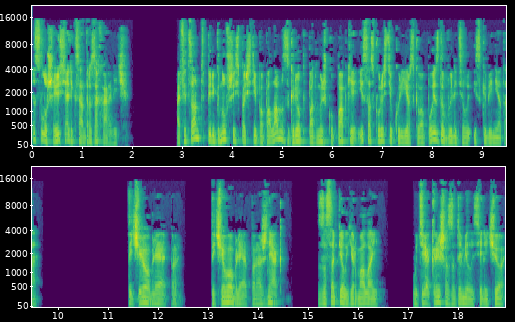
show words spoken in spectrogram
«Слушаюсь, Александр Захарович». Официант, перегнувшись почти пополам, сгреб подмышку папки и со скоростью курьерского поезда вылетел из кабинета. «Ты чего, бля, «Ты чего, бля, порожняк?» Засопел Ермолай. «У тебя крыша задымилась или чё?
